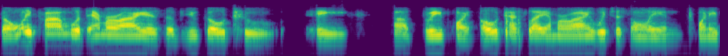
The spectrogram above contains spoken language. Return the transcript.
The only problem with MRI is if you go to a uh, 3.0 Tesla MRI, which is only in 20%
